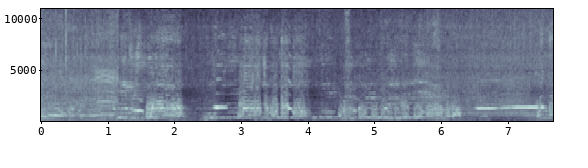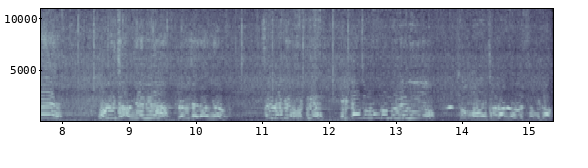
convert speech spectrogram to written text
우리는 올라가지 못했고 우승 컵도 들지 못했습니다. 근데 우리 작년이나 그 재작년 생각해 볼때 여기까지 온 것만 해도 정말 잘한 것 같습니다.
